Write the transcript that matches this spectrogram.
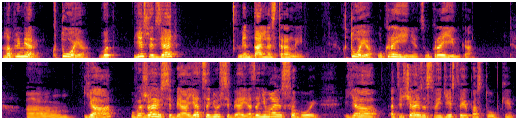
например, кто я? Вот если взять ментальной страны, кто я? Украинец, украинка. Я уважаю себя, я ценю себя, я занимаюсь собой, я отвечаю за свои действия и поступки,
